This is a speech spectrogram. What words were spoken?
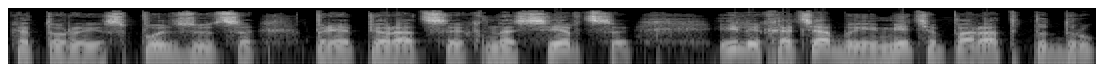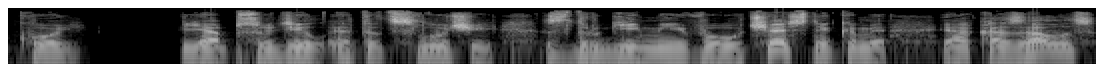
который используется при операциях на сердце, или хотя бы иметь аппарат под рукой. Я обсудил этот случай с другими его участниками, и оказалось,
